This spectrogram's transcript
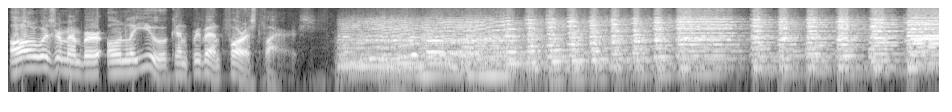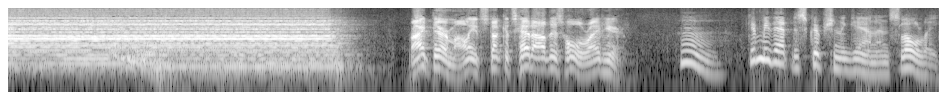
Always remember only you can prevent forest fires. Right there, Molly. It stuck its head out of this hole right here. Hmm. Give me that description again and slowly.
